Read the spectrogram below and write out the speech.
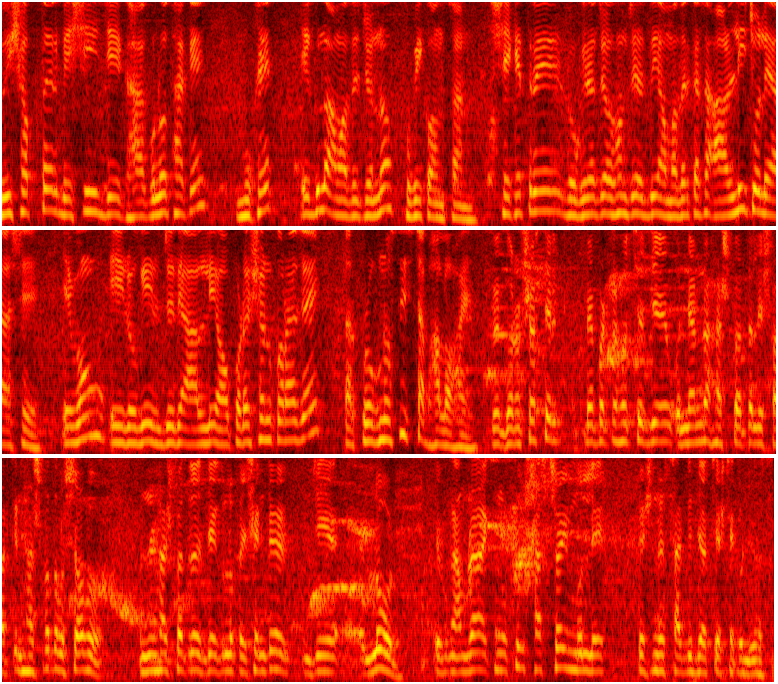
দুই সপ্তাহের বেশি যে ঘাগুলো থাকে মুখের এগুলো আমাদের জন্য খুবই কনসার্ন সেক্ষেত্রে রোগীরা যখন যদি আমাদের কাছে আর্লি চলে আসে এবং এই রোগীর যদি আর্লি অপারেশন করা যায় তার প্রগনোসিসটা ভালো হয়। গণস্বাস্থ্যের ব্যাপারটা হচ্ছে যে অন্যান্য হাসপাতালে সরকারি হাসপাতাল সহ অন্যান্য হাসপাতালে যেগুলো পেশেন্টের যে লোড এবং আমরা এখানে খুব সাশ্রয়ী মূল্যে পেশেন্টের সার্ভিস দেওয়ার চেষ্টা করে যাচ্ছি।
